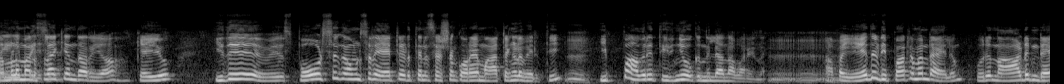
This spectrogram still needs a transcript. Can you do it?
നമ്മൾ മനസ്സിലാക്കി എന്താ അറിയോ? കെ യു ഇത് സ്പോർട്സ് കൗൺസിൽ ഏറ്റെടുത്തതിന് ശേഷം കുറെ മാറ്റങ്ങൾ വരുത്തി. ഇപ്പൊ അവർ തിരിഞ്ഞു നോക്കുന്നില്ല എന്നാ പറയുന്നത്. അപ്പൊ ഏത് ഡിപ്പാർട്ട്മെന്റ് ആയാലും ഒരു നാടിന്റെ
